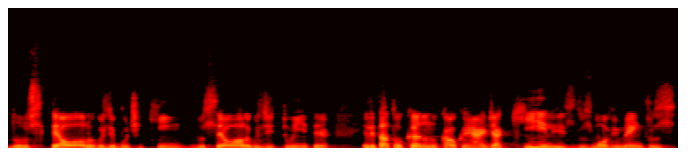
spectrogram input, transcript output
dos teólogos de botequim, dos teólogos de Twitter. Ele está tocando no calcanhar de Aquiles dos movimentos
